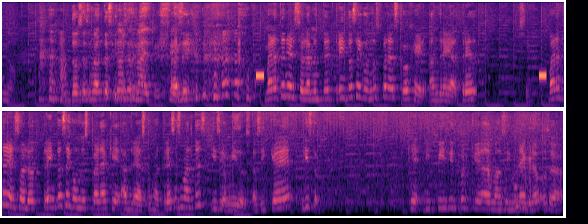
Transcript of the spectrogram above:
No. dos esmaltes y Dos tres esmaltes, sí. Así. Van a tener solamente 30 segundos para escoger, Andrea, tres... Sí. Van a tener solo 30 segundos para que Andrea escoja tres esmaltes y Xiaomi dos. Así que, listo. Qué difícil porque además sin negro, o sea...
